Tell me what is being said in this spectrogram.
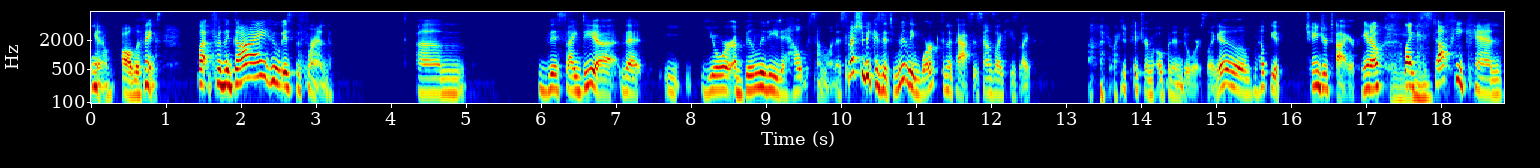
you know, all the things. But for the guy who is the friend, um, this idea that y- your ability to help someone, especially because it's really worked in the past, it sounds like he's like, I just picture him opening doors, like, oh, help you change your tire, you know, like Mhm. stuff he can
